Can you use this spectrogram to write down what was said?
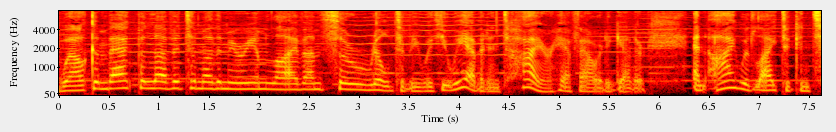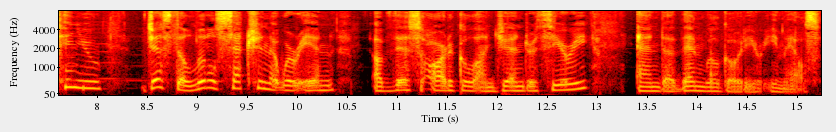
Welcome back, beloved, to Mother Miriam Live. I'm thrilled to be with you. We have an entire half hour together, and I would like to continue just a little section that we're in of this article on gender theory, and uh, then we'll go to your emails.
